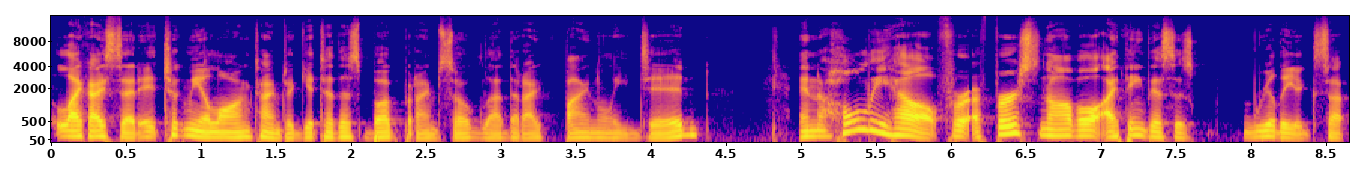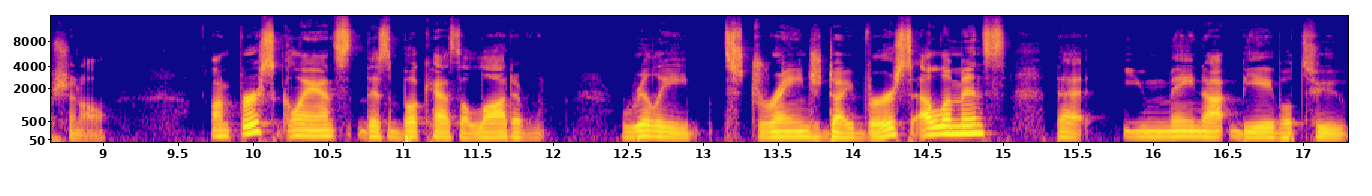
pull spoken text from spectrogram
Like I said, it took me a long time to get to this book, but I'm so glad that I finally did. And holy hell, for a first novel, I think this is really exceptional. On first glance, this book has a lot of really strange, diverse elements that you may not be able to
